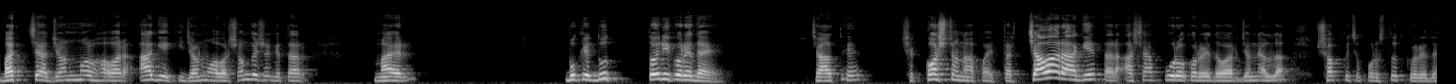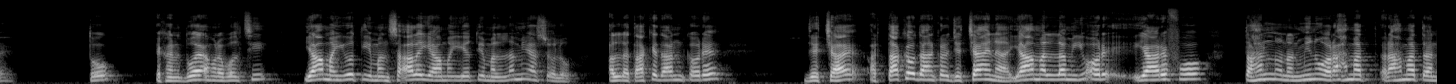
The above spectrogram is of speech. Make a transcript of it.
বাচ্চা জন্ম হওয়ার আগে কি জন্ম হওয়ার সঙ্গে সঙ্গে তার মায়ের বুকে দুধ তৈরি করে দেয় যাতে সে কষ্ট না পায়। তার চাওয়ার আগে তার আশা পুরো করে দেওয়ার জন্য আল্লাহ সব কিছু প্রস্তুত করে দেয়। তো এখানে দোয়া আমরা বলছি, ইয়া মাইয়তি মানসা আলা ইয়া মাইয়তি মাল্লাম ইয়াসলো আল্লাহ তাকে দান করে যে চায়, আর তাকেও দান করে যে চায় না ইয়াম আল্লাম ইয়র ইয়ারেফ হো তাহান্নান মিনু ও রাহমাত, রাহমাতান।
